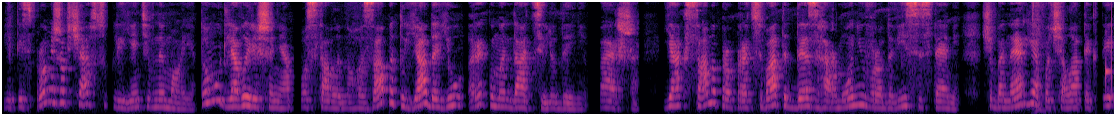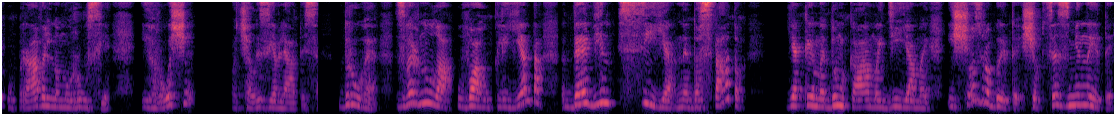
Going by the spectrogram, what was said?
якийсь проміжок часу клієнтів немає. Тому для вирішення поставленого запиту я даю рекомендації людині. Перше. Як саме пропрацювати дезгармонію в родовій системі, щоб енергія почала текти у правильному руслі і гроші почали з'являтися. Друге, звернула увагу клієнта, де він сіє недостаток, якими думками, діями, і що зробити, щоб це змінити,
